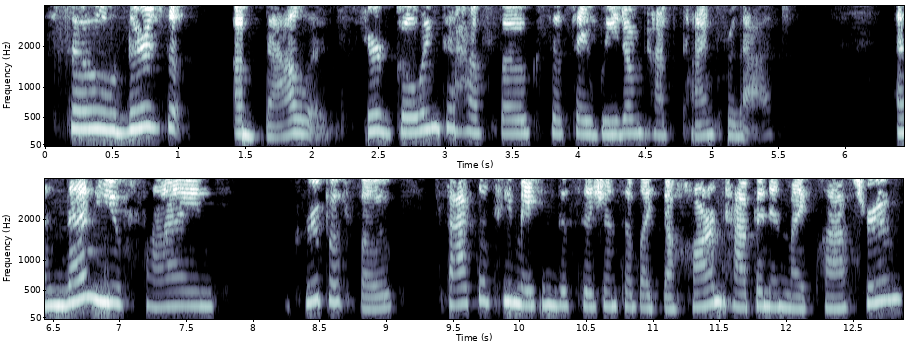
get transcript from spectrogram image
So there's a, balance. You're going to have folks that say, we don't have time for that. And then you find a group of folks, faculty making decisions of like the harm happened in my classroom,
